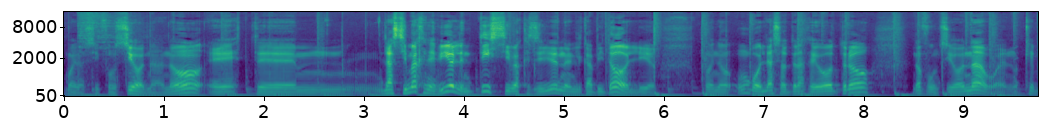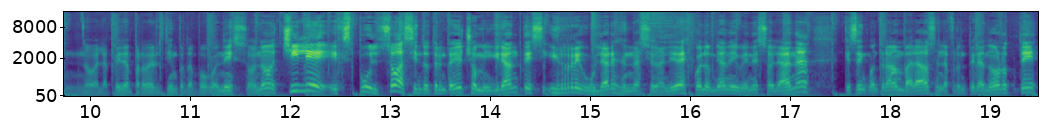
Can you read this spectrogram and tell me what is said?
bueno, si funciona, ¿no? Este, mm, las imágenes violentísimas que se vieron en el Capitolio. Bueno, un bolazo atrás de otro no funciona. Bueno, que no vale la pena perder el tiempo tampoco en eso, ¿no? Chile expulsó a 138 migrantes irregulares de nacionalidades colombiana y venezolana que se encontraban varados en la frontera norte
